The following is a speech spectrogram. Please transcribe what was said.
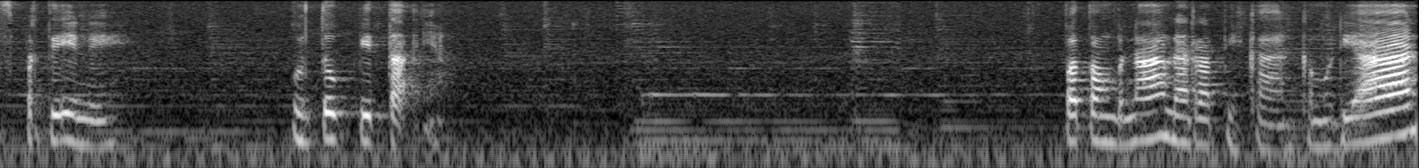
seperti ini untuk pitanya potong benang dan rapihkan. Kemudian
